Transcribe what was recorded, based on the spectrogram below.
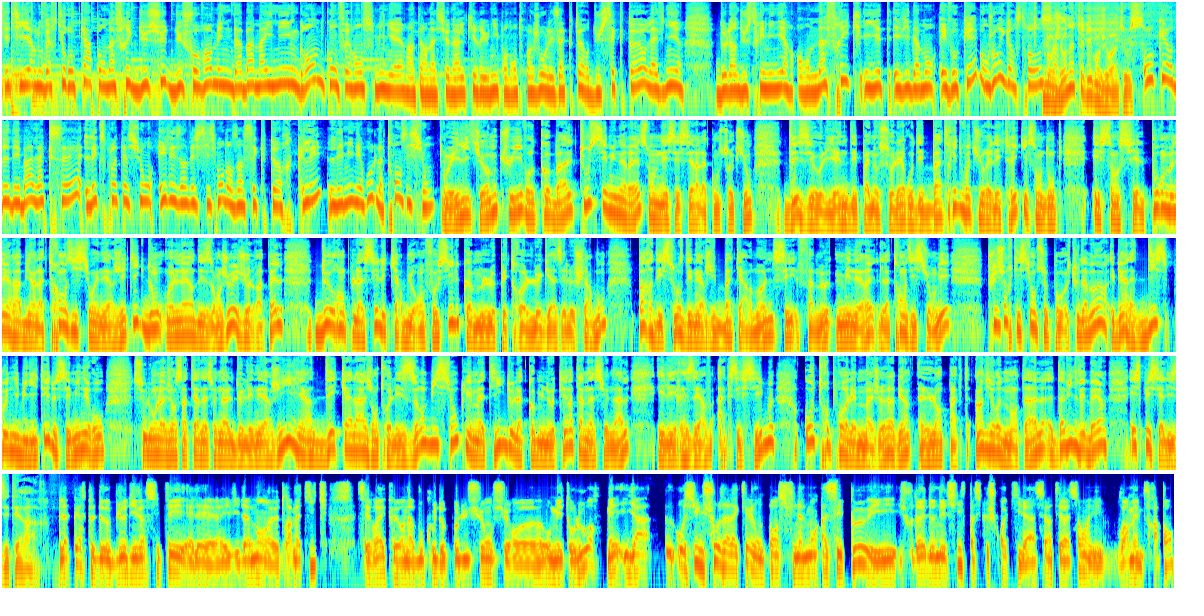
c'était hier l'ouverture au Cap en Afrique du Sud du forum Indaba Mining, grande conférence minière internationale qui réunit pendant trois jours les acteurs du secteur. L'avenir de l'industrie minière en Afrique y est évidemment évoqué. Bonjour Igor Strauss. Bonjour Nathalie, bonjour à tous. Au cœur des débats, l'accès, l'exploitation et les investissements dans un secteur clé, les minéraux de la transition. Oui, lithium, cuivre, cobalt, tous ces minéraux sont nécessaires à la construction des éoliennes, des panneaux solaires ou des batteries de voitures électriques. Ils sont donc essentiels pour mener à bien la transition énergétique dont l'un des enjeux est, je le rappelle, de remplacer les carburants fossiles comme le pétrole, le gaz et le charbon par des sources d'énergie bas carbone, ces fameux minéraux de la transition. Mais plusieurs questions se posent. Tout d'abord, eh bien, la disponibilité de ces minéraux. Selon l'Agence internationale de l'énergie, il y a un décalage entre les ambitions climatiques de la communauté internationale et les réserves accessibles. Autre problème majeur, eh bien, l'impact environnemental. David Weber est spécialiste des terres rares. La perte de biodiversité, elle est évidemment euh, dramatique. C'est vrai qu'on a beaucoup de pollution sur euh, aux métaux lourds, mais il y a aussi une chose à laquelle on pense finalement assez peu, et je voudrais donner le chiffre parce que je crois qu'il est assez intéressant et voire même frappant.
